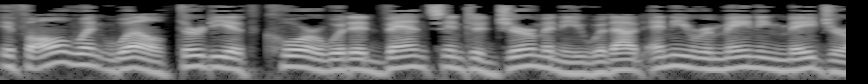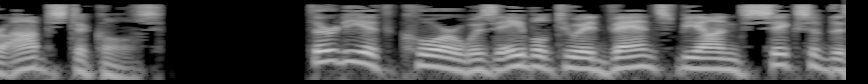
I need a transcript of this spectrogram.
If all went well 30th Corps would advance into Germany without any remaining major obstacles. 30th Corps was able to advance beyond six of the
